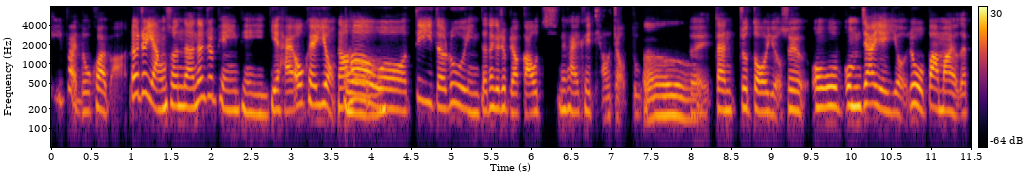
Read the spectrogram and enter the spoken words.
一百多块吧，那个就阳春的啊，那就便宜便宜，也还 OK 用。然后嗯我弟的露营的那个就比较高级，那个还可以调角度。哦，，对，但就都有，所以我我我们家也有，就我爸妈有在爬。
